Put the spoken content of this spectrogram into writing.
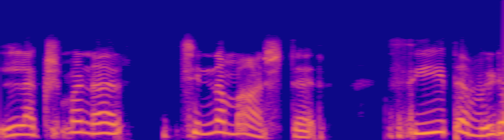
லக்ஷ்மணர் சின்ன மாஸ்டர் சீத்தை விட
